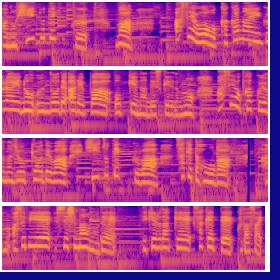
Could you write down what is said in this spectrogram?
あのヒートテックは汗をかかないぐらいの運動であれば OK なんですけれども汗をかくような状況ではヒートテックは避けた方があの汗冷えしてしまうのでできるだけ避けてください。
